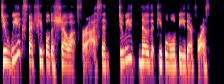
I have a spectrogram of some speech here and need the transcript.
do we expect people to show up for us? And do we know that people will be there for us?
